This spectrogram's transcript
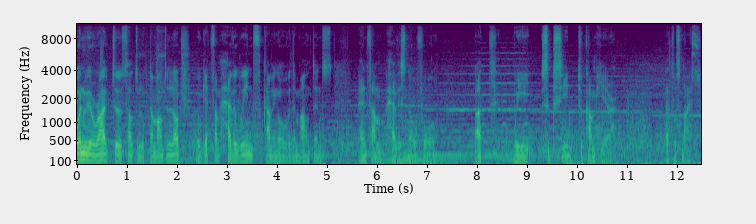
When we arrive to Saltoluokta mountain lodge, we get some heavy winds coming over the mountains and some heavy snowfall. But we succeed to come here. That was nice.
